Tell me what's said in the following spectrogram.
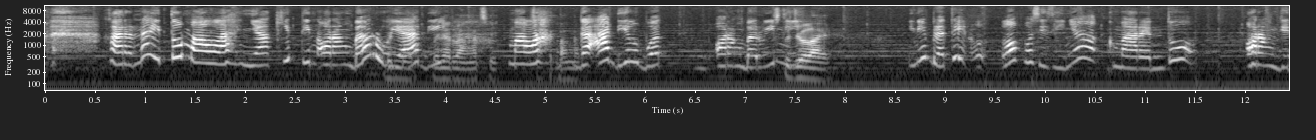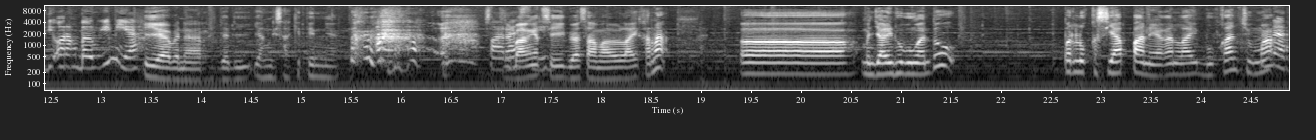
Karena itu malah nyakitin orang baru ya Bener- di. bener banget sih. Malah sakit banget. gak adil buat orang baru ini. Setuju lah ini berarti lo posisinya kemarin tuh orang jadi orang baru ini ya? Iya benar. Jadi yang disakitinnya. Parah Setuju banget sih. gue sama lu Lai. Karena eh menjalin hubungan tuh perlu kesiapan ya kan Lai? Bukan cuma Bener.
